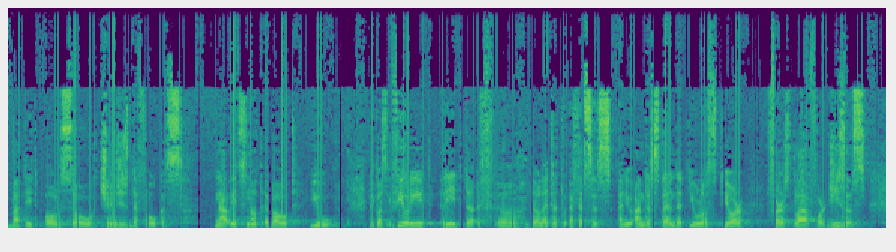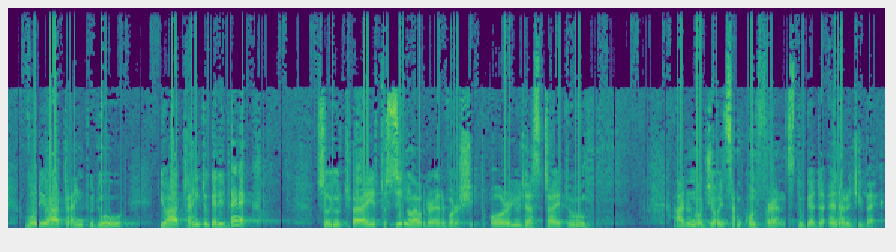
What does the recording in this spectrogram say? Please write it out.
but it also changes the focus. Now it's not about you. Because if you read, read the, uh, the letter to Ephesus and you understand that you lost your first love for Jesus, what you are trying to do you are trying to get it back. So you try to sing louder at worship, or you just try to, I don't know, join some conference to get the energy back.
